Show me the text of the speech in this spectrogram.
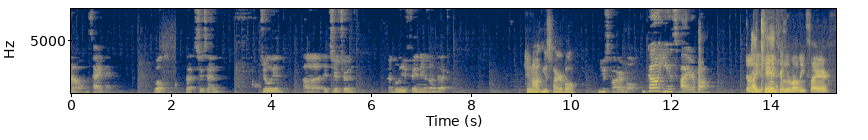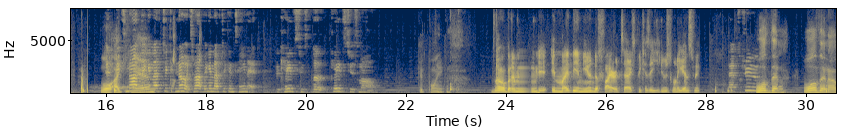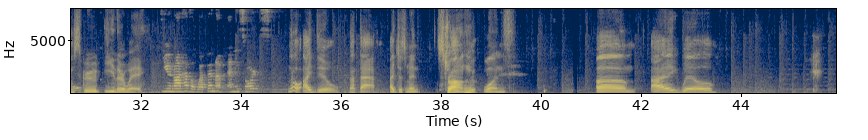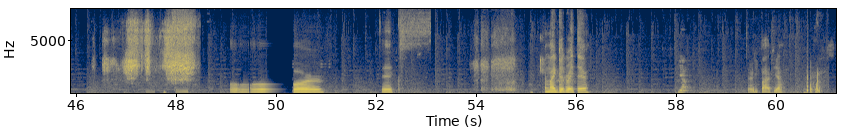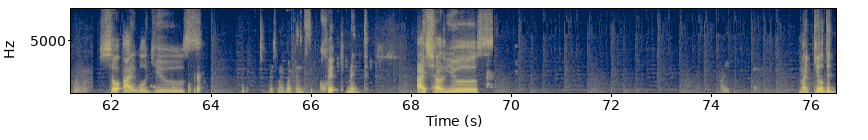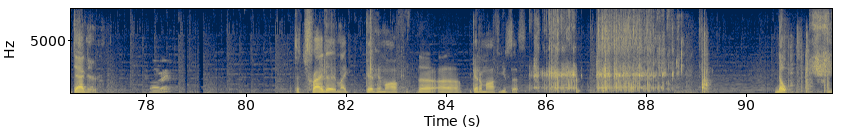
Ow. Sorry, babe. Well, that's your turn. Julian, uh, it's your turn. I believe Fanny is on deck. Do not use fireball. Use fireball. Don't use fireball. Don't I use can't- anything involving fire. Well, It- I it's can. not big enough to. No, it's not big enough to contain it. The cave's too. The cave's too small. Good point. No, but I mean, it, it might be immune to fire attacks because it used one against me. That's true. Well then, well then, I'm screwed either way. Do you not have a weapon of any sorts? No, I do. Not that. I just meant strong ones. Um, I will. Four, four, six. Am I good right there? Yep. 35, yeah. So I will use. Where's my weapons? Equipment. I shall use. My gilded dagger Alright. to try to like get him off the uh get him off Yusuf. Nope.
